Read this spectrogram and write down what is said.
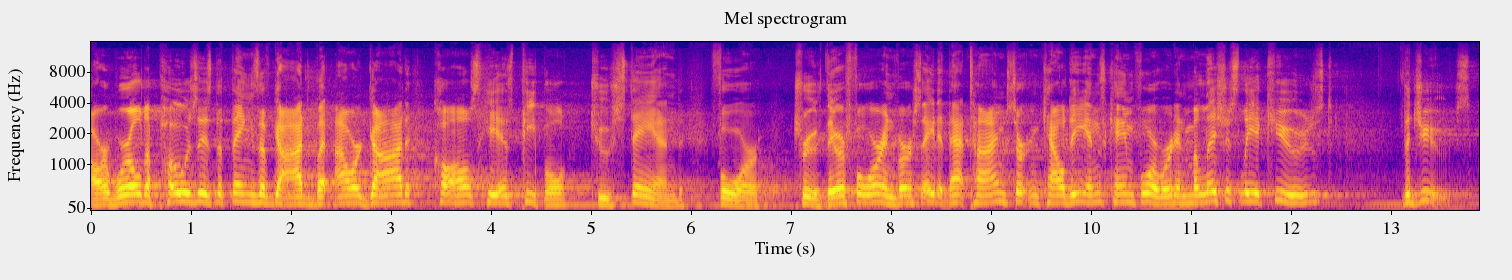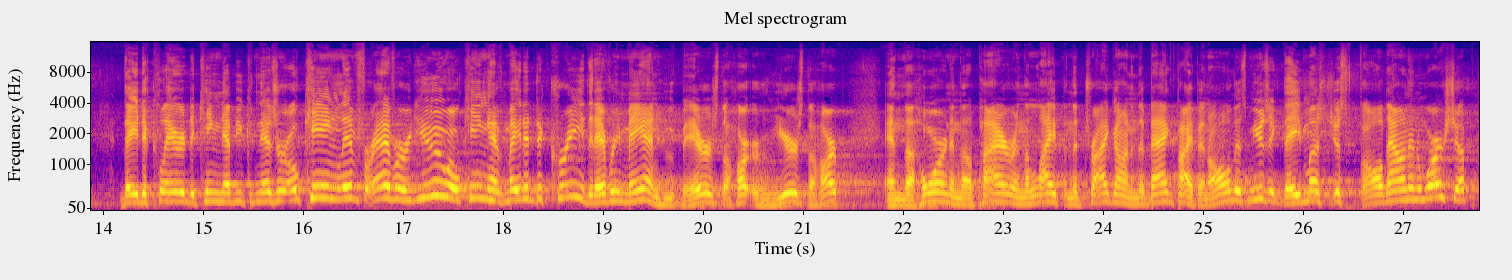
Our world opposes the things of God, but our God calls his people to stand for truth. Therefore, in verse 8, at that time, certain Chaldeans came forward and maliciously accused the Jews. They declared to King Nebuchadnezzar, O king, live forever. You, O king, have made a decree that every man who bears the harp, or who hears the harp and the horn and the lyre and the pipe and the trigon and the bagpipe and all this music, they must just fall down and worship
